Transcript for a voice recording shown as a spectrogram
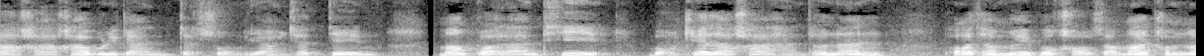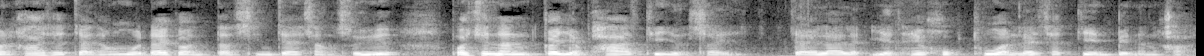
ราคาค่าบริการจัดส่งอย่างชัดเจน มากกว่าร้านที่บอกแค่ราคาอาหารเท่านั้น เพราะทำให้พวกเขาสามารถคำนวณค่าใช้จ่ายทั้งหมดได้ก่อนตัดสินใจสั่งซื้อ เพราะฉะนั้นก็อย่าพลาดที่จะใส่ใจรายละเอียดให้ครบถ้วนและชัดเจนเป็นอันขาด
